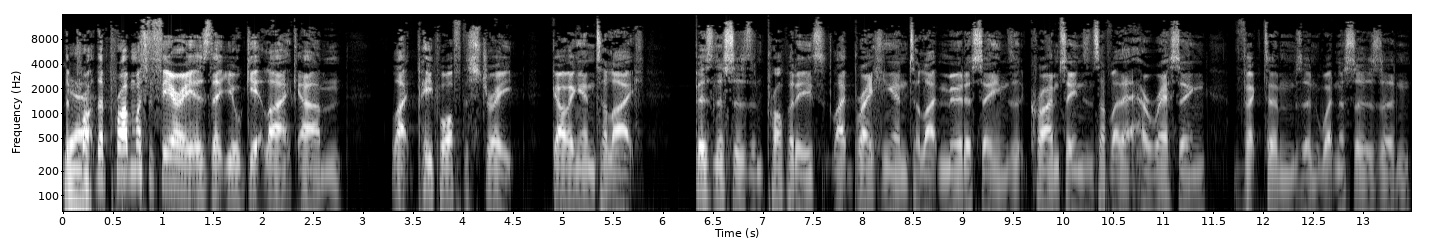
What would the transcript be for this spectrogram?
The, Yeah. pro- the problem with the theory is that you'll get like um, like people off the street going into like businesses and properties, like breaking into like murder scenes, crime scenes, and stuff like that, harassing victims and witnesses, and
